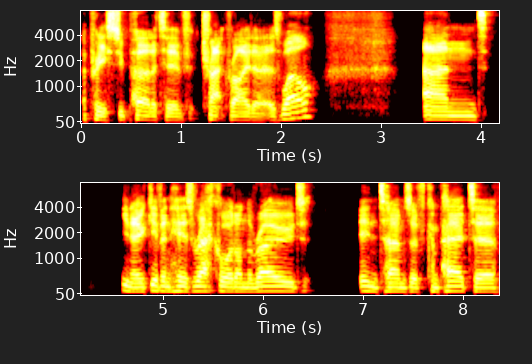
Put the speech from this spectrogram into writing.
a pretty superlative track rider as well. And you know, given his record on the road in terms of compared to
